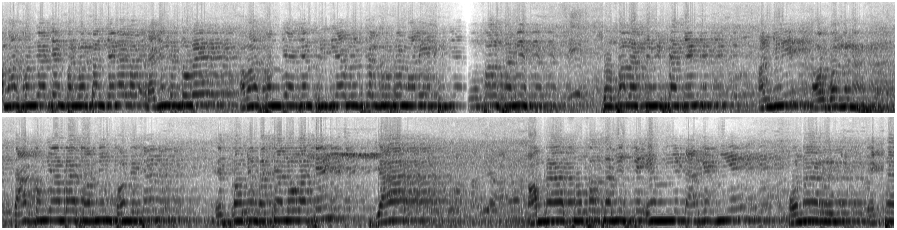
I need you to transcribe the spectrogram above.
আমার সঙ্গে আছেন পরিবর্তন চ্যানেল রাজেন্দ্র দুবে আমার সঙ্গে আছেন ফ্রিজিয়া মিউজিক্যাল গ্রুপের মালিক Freesia social service social activist আছেন অঞ্জলি और বন্দনা তার সঙ্গে আমরা স্বর্ণিম ফাউন্ডেশন স্কাউটের বাচ্চা লোক আছেন যার আমরা সোশ্যাল সার্ভিসকে এম নিয়ে টার্গেট নিয়ে ওনার একটা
